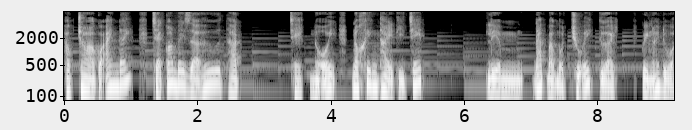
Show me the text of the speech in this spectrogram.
học trò của anh đấy, trẻ con bây giờ hư thật. Chết nỗi, nó khinh thầy thì chết. Liêm đáp bằng một chuỗi cười, Quỳnh nói đùa,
